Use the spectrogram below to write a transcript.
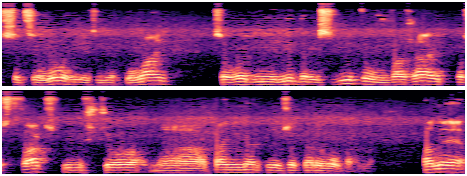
з соціології, з міркувань, сьогодні лідери світу вважають постфактум, що а, пані Меркель вже переобрана. Але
